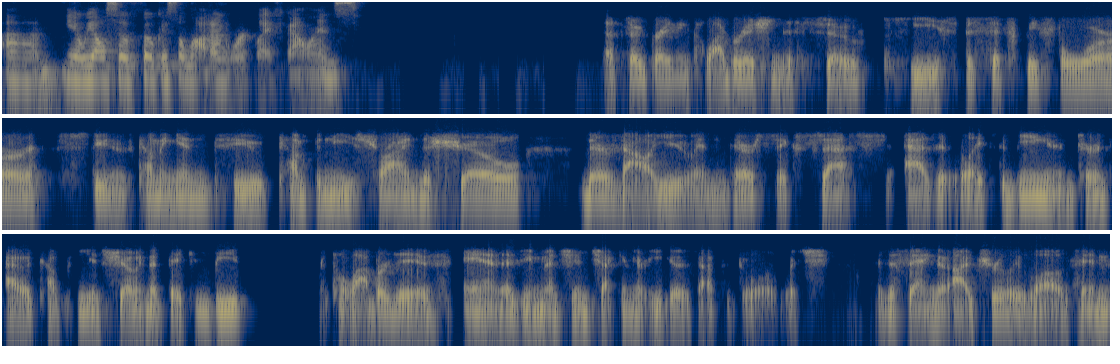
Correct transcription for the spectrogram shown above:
um, you know, we also focus a lot on work life balance. That's so great. And collaboration is so key, specifically for students coming into companies trying to show their value and their success as it relates to being an intern at a company is showing that they can be collaborative and as you mentioned checking their egos out the door which is a saying that i truly love and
